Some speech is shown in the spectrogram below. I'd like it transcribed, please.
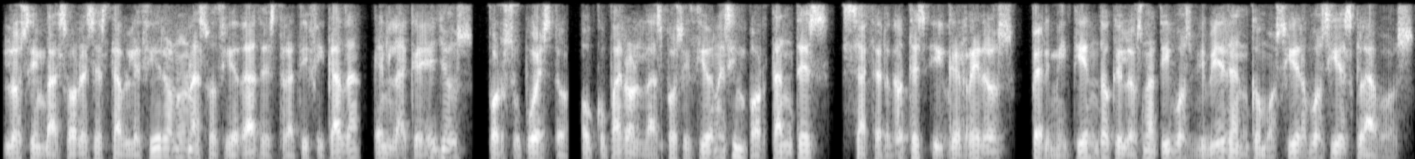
Los invasores establecieron una sociedad estratificada, en la que ellos, por supuesto, ocuparon las posiciones importantes, sacerdotes y guerreros, permitiendo que los nativos vivieran como siervos y esclavos.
